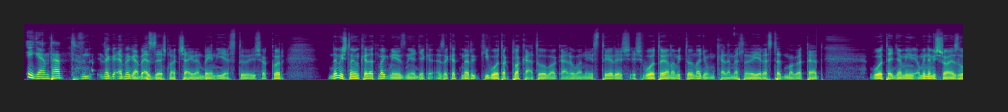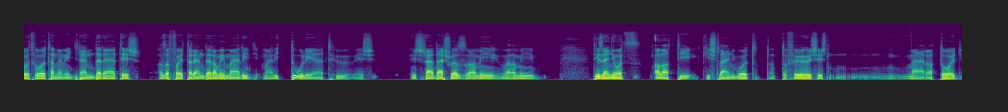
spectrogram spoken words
Igen, tehát... Legalább ezeres nagyságrendben, ilyen ijesztő, és akkor nem is nagyon kellett megnézni egyek, ezeket, mert ki voltak plakátolva, akárhova néztél, és, és volt olyan, amitől nagyon kellemetlenül érezted magad. Tehát volt egy, ami, ami nem is rajzolt volt, hanem így renderelt, és az a fajta render, ami már így, már így túl élethű, és, és ráadásul az valami, valami 18 alatti kislány volt ott a főhős, és már attól, hogy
